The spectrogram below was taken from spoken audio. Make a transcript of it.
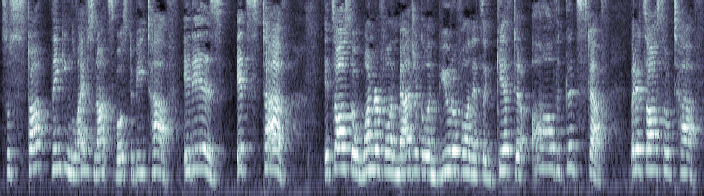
So stop thinking life's not supposed to be tough. It is. It's tough. It's also wonderful and magical and beautiful and it's a gift and all the good stuff, but it's also tough.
